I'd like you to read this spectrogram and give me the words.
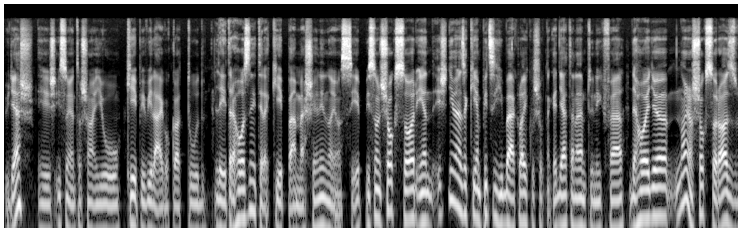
ügyes, és iszonyatosan jó képi világokat tud létrehozni, tényleg képpel mesélni, nagyon szép. Viszont sokszor ilyen, és nyilván ezek ilyen pici hibák laikusoknak egyáltalán nem tűnik fel, de hogy nagyon sokszor az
